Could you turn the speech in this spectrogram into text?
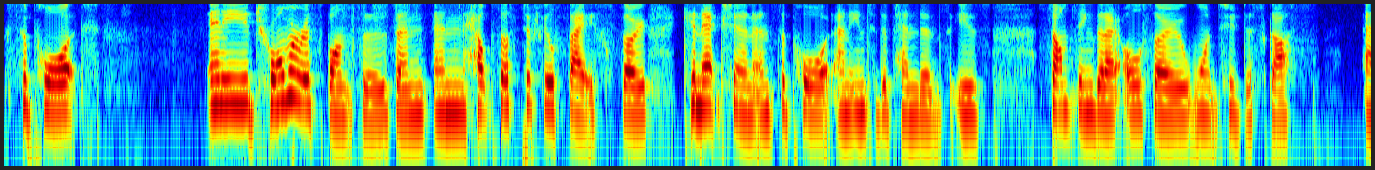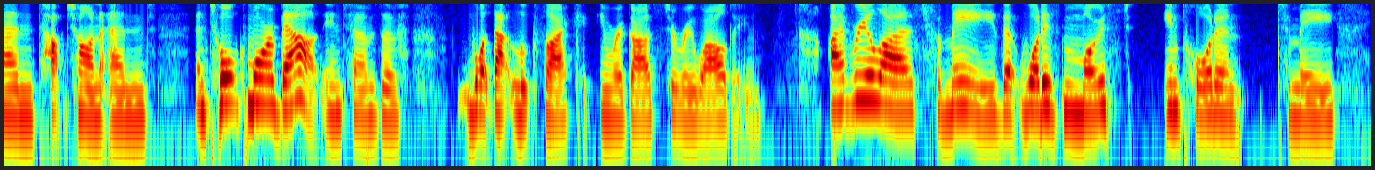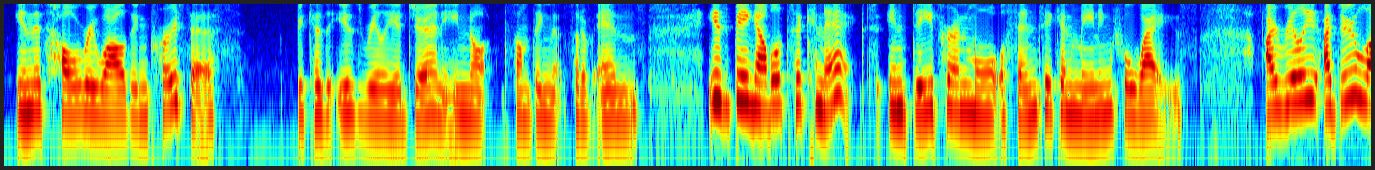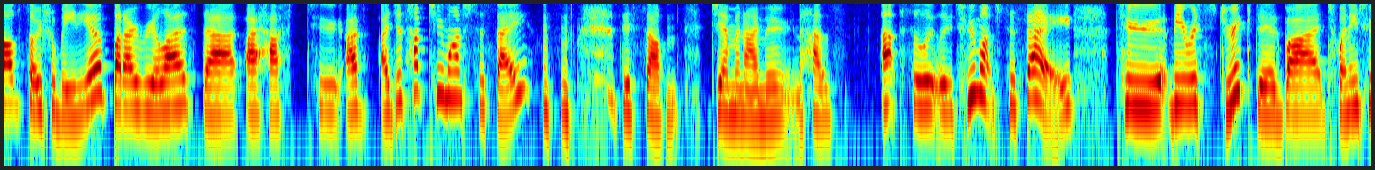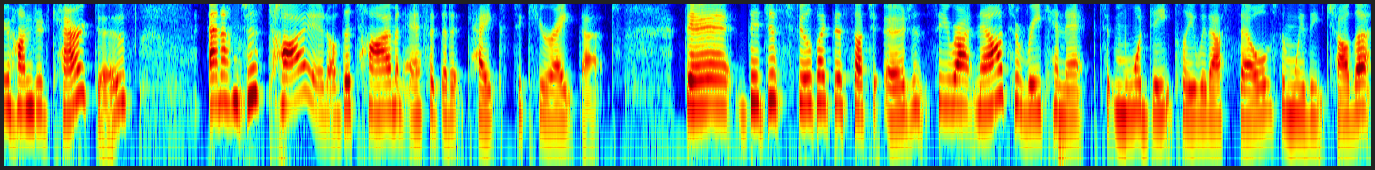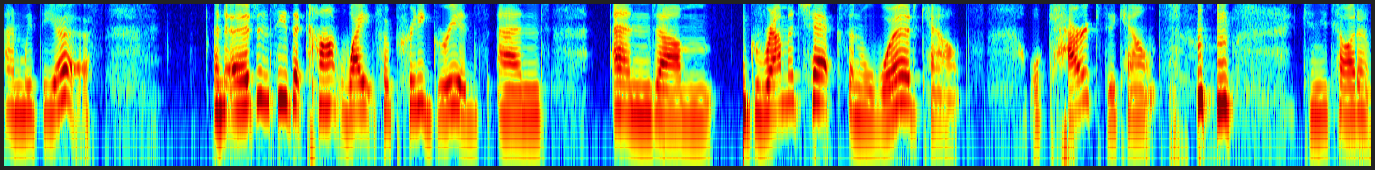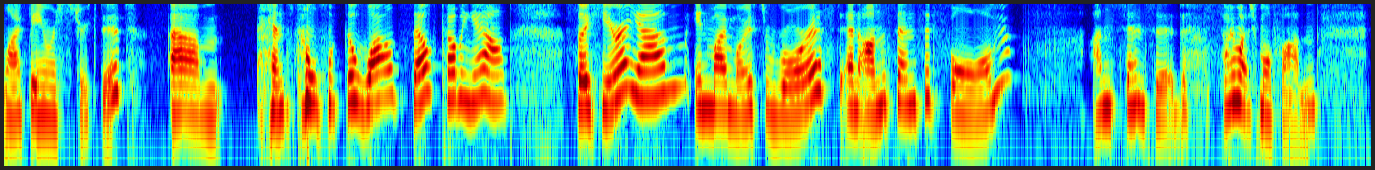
support any trauma responses and, and helps us to feel safe. So, connection and support and interdependence is something that I also want to discuss and touch on and and talk more about in terms of what that looks like in regards to rewilding. I've realized for me that what is most important to me in this whole rewilding process, because it is really a journey, not something that sort of ends, is being able to connect in deeper and more authentic and meaningful ways. I really I do love social media, but I realize that I have to I've I just have too much to say. this um Gemini moon has absolutely too much to say to be restricted by 2200 characters. And I'm just tired of the time and effort that it takes to curate that. There, there just feels like there's such urgency right now to reconnect more deeply with ourselves and with each other and with the earth. An urgency that can't wait for pretty grids and and um, grammar checks and word counts or character counts. Can you tell I don't like being restricted? Um, hence the, the wild self coming out. So here I am in my most rawest and uncensored form. Uncensored, so much more fun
